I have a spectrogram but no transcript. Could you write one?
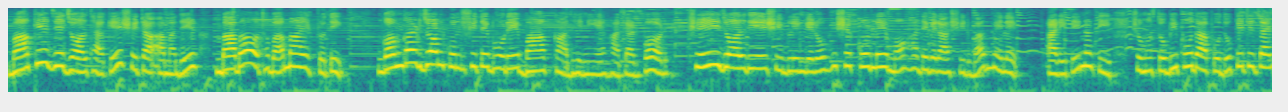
বাঁকে যে জল থাকে সেটা আমাদের বাবা অথবা মায়ের প্রতীক। গঙ্গার জল কলসিতে ভরে বাঁক কাঁধে নিয়ে হাঁটার পর সেই জল দিয়ে শিবলিঙ্গের অভিষেক করলে মহাদেবের আশীর্বাদ মেলে। আর এতে নাকি সমস্ত বিপদ আপদও কেটে যায়,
